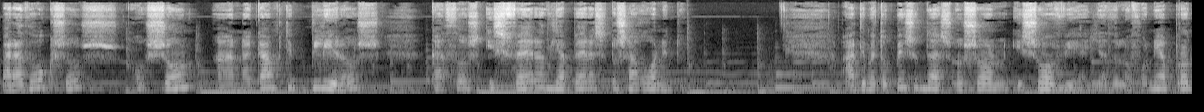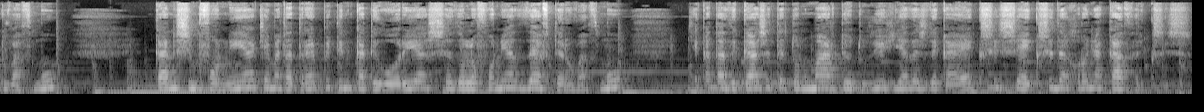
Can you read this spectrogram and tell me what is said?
Παραδόξως, ο Σον ανακάμπτει πλήρως καθώς η σφαίρα διαπέρασε το σαγόνι του. Αντιμετωπίζοντας ο Σον η Σόβια για δολοφονία πρώτου βαθμού, κάνει συμφωνία και μετατρέπει την κατηγορία σε δολοφονία δεύτερου βαθμού και καταδικάζεται τον Μάρτιο του 2016 σε 60 χρόνια κάθερξης.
